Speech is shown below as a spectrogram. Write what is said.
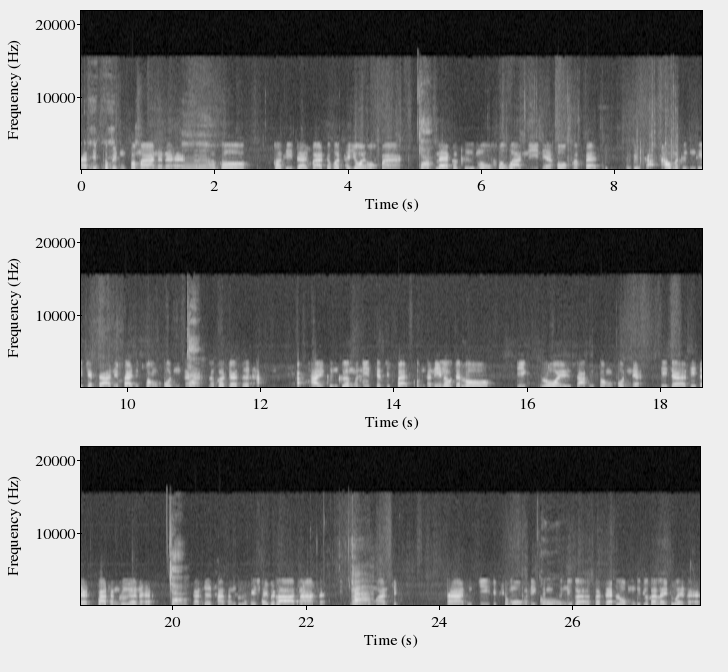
250 ก็เป็นประมาณนะนะฮะอืมแล้วก็ก็ที่ได้มาแต่ว่าทยอยออกมาค่ะ ล็อตแรกก็คือเมื่อเมื่อวานนี้เนี่ยออกมา80ที่เข้ามาถึงที่เจดด้าเนี่ย82 คนนะค่ะฮะแล้วก็จะเดินทางกลับไทยขึ้นเครื่องวันนี้ 78 คน อันนี้เราจะรออีก 132 คนเนี่ยที่จะที่จะมาทางเรือนะฮะค่ะ เพราะการเดินทางทางเรือไม่ใช้เวลานานนะค่ะประมาณ15ถึง20ชั่วโมง อันนี้ขึ้นโอ้ขึ้นอยู่กับกระแสลมขึ้นอยู่กับอะไรด้วยนะฮะ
